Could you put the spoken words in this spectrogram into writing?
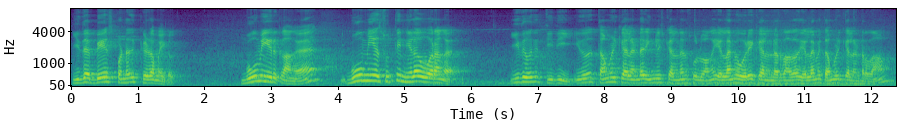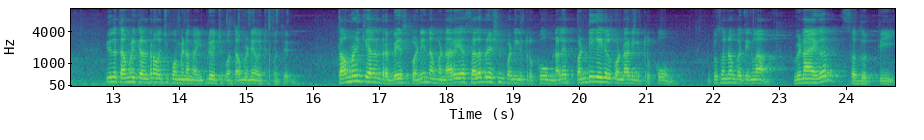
இதை பேஸ் பண்ணது கிழமைகள். பூமி இருக்காங்க. பூமியை சுற்றி நிலவு வராங்க. இது வந்து திதி. இது வந்து தமிழ் கேலண்டர் இங்கிலீஷ் கேலண்டர்னு சொல்லுவாங்க. எல்லாமே ஒரே கேலண்டர் தான். அதாவது எல்லாமே தமிழ் கேலண்டர் தான். இதில் தமிழ் கேலண்டரை வச்சுப்போமே நம்ம. இப்படி வச்சுப்போம். தமிழ்னே வச்சுப்போம். சரி. தமிழ் கேலண்டரை பேஸ் பண்ணி நம்ம நிறைய செலிப்ரேஷன் பண்ணிக்கிட்டு இருக்கோம் நிறைய பண்டிகைகள் கொண்டாடிக்கிட்டு இருக்கோம். இப்போ சொன்னோம் பார்த்தீங்களா விநாயகர் சதுர்த்தி.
